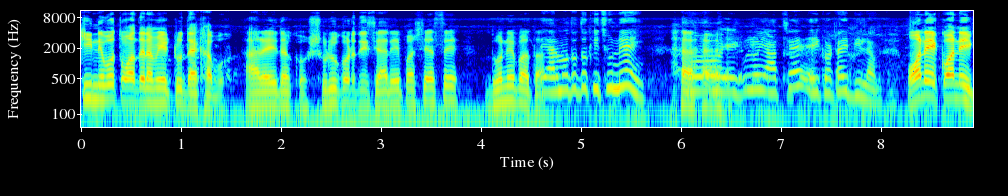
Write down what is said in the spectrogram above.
কি নেব তোমাদের আমি একটু দেখাবো। আর এই দেখো শুরু করে দিয়েছি আর এ পাশে আছে ধনে পাতা। এর মতো তো কিছু নেই এগুলোই আছে এই কটাই দিলাম। অনেক অনেক।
